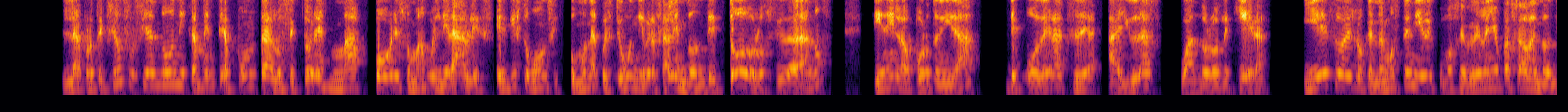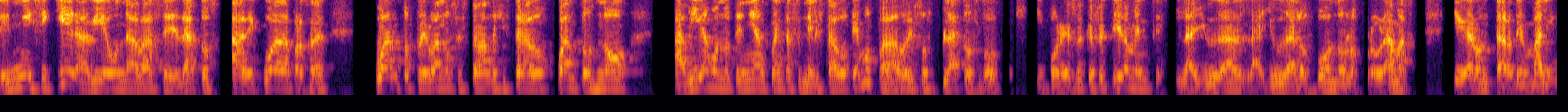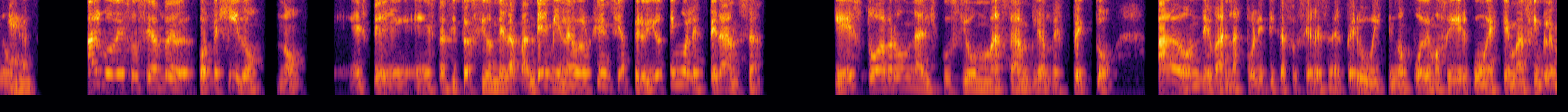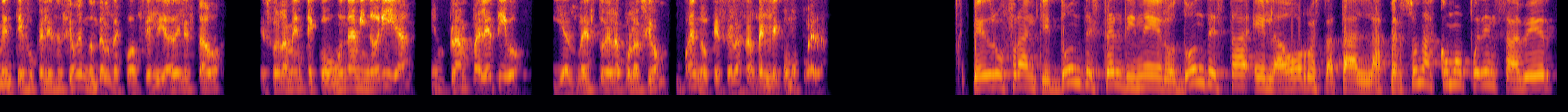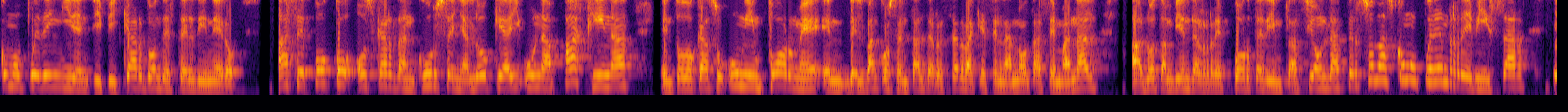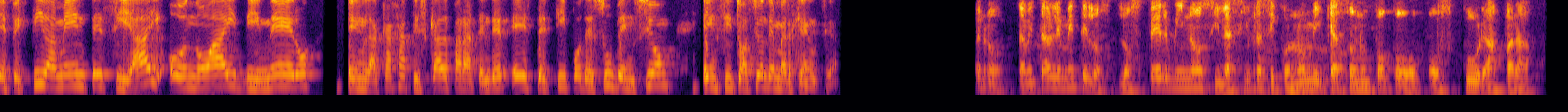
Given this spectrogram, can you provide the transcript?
la protección social no únicamente apunta a los sectores más pobres o más vulnerables, es visto como, como una cuestión universal en donde todos los ciudadanos tienen la oportunidad de poder acceder a ayudas cuando lo requieran. Y eso es lo que no hemos tenido y como se vio el año pasado, en donde ni siquiera había una base de datos adecuada para saber cuántos peruanos estaban registrados, cuántos no, habían o no tenían cuentas en el Estado. Hemos pagado esos platos rotos y por eso es que efectivamente la ayuda, la ayuda, los bonos, los programas llegaron tarde, mal y nunca. Algo de eso se ha corregido, ¿no? Este, en esta situación de la pandemia, en la urgencia, pero yo tengo la esperanza que esto abra una discusión más amplia respecto a dónde van las políticas sociales en el Perú y que no podemos seguir con un esquema simplemente de focalización en donde la responsabilidad del Estado es solamente con una minoría en plan paliativo y el resto de la población, bueno, que se las arregle como pueda. Pedro Franque, ¿dónde está el dinero? ¿Dónde está el ahorro estatal? Las personas, ¿cómo pueden saber, cómo pueden identificar dónde está el dinero? Hace poco, Oscar Dancourt señaló que hay una página, en todo caso, un informe del Banco Central de Reserva, que es en la nota semanal, habló también del reporte de inflación. Las personas, ¿cómo pueden revisar efectivamente si hay o no hay dinero en la caja fiscal para atender este tipo de subvención en situación de emergencia? Bueno, lamentablemente los, los términos y las cifras económicas son un poco oscuras para,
